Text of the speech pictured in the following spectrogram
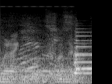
when I can go in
